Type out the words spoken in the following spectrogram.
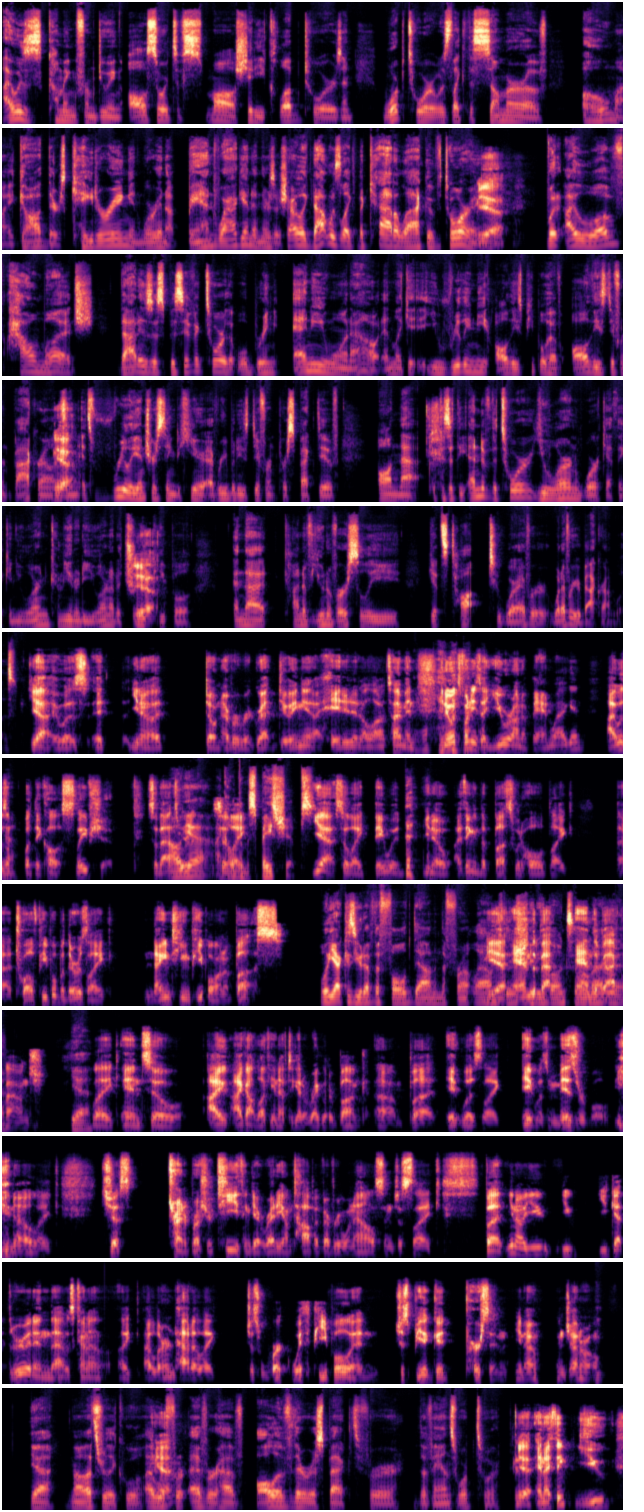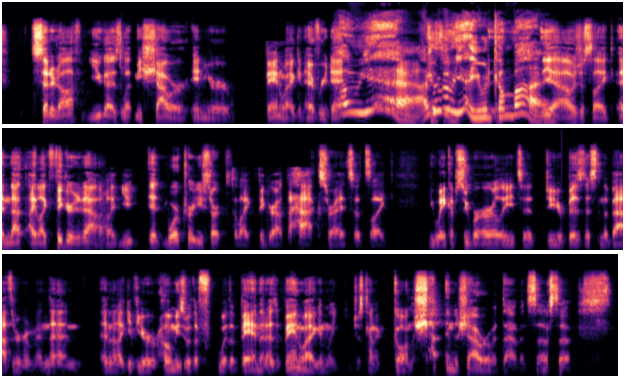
I was coming from doing all sorts of small shitty club tours and Warp Tour was like the summer of oh my god there's catering and we're in a bandwagon and there's a show like that was like the cadillac of touring yeah but i love how much that is a specific tour that will bring anyone out and like it, you really meet all these people who have all these different backgrounds Yeah. and it's really interesting to hear everybody's different perspective on that because at the end of the tour you learn work ethic and you learn community you learn how to treat Yeah. people and that kind of universally gets taught to wherever whatever your background was Yeah, it was it. You know, I don't ever regret doing it. I hated it a lot of time. And you know what's funny is that you were on a bandwagon. I was Yeah. on what they call a slave ship. So that's oh where, yeah i So call like, them spaceships yeah. So like they would, you know, I think the bus would hold like uh, twelve people, but there was like nineteen people on a bus. well yeah because you'd have the fold down in the front lounge yeah, and the back bunks and all the that, back lounge. yeah. yeah Like, and so I I got lucky enough to get a regular bunk, um, but it was like it was miserable, you know, like just trying to brush your teeth and get ready on top of everyone else, and just like, but you know, you you you get through it, and that was kind of like I learned how to like just work with people and just be a good person, you know, in general. Yeah, no, that's really cool. I Yeah. will forever have all of their respect for the Vans Warp Tour. Yeah, and I think you set it off. You guys let me shower in your bandwagon every day. Oh yeah, I remember. of- yeah, you would come by. Yeah, I was just like, and that I like figured it out. Like you, it Warp Tour, you start to like figure out the hacks, right? So it's like you wake up super early to do your business in the bathroom, and then and then like if you're homies with a with a band that has a bandwagon, like you just kind of go on the sh- in the shower with them and stuff. So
